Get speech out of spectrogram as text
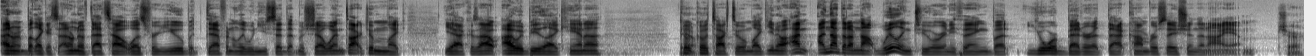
I don't, but like I said, I don't know if that's how it was for you, but definitely when you said that Michelle went and talked to him, I'm like, yeah, cause I, I would be like, Hannah, go, Yeah. go talk to him. Like, you know, I'm, I'm not that I'm not willing to or anything, but you're better at that conversation than I am. Sure.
